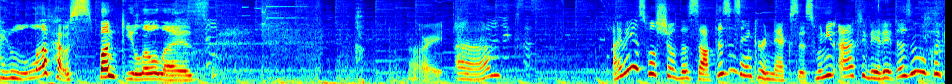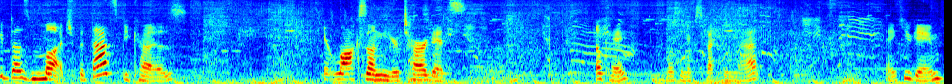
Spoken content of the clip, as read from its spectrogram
I love how spunky Lola is. Alright, um. I may as well show this off. This is Anchor Nexus. When you activate it, it doesn't look like it does much, but that's because it locks onto your targets. Okay, wasn't expecting that. Thank you, game.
